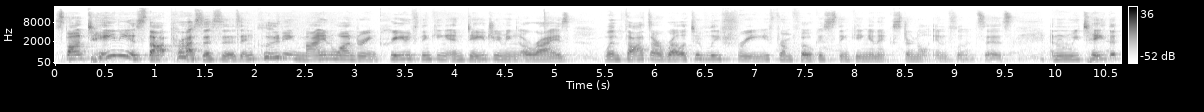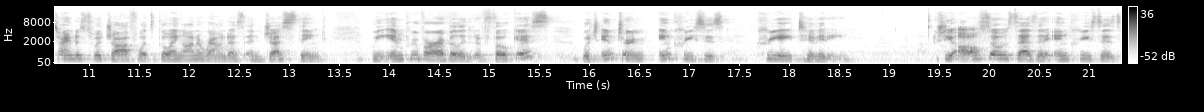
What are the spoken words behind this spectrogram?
Spontaneous thought processes, including mind wandering, creative thinking, and daydreaming, arise when thoughts are relatively free from focused thinking and external influences. And when we take the time to switch off what's going on around us and just think, we improve our ability to focus, which in turn increases creativity. She also says that it increases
